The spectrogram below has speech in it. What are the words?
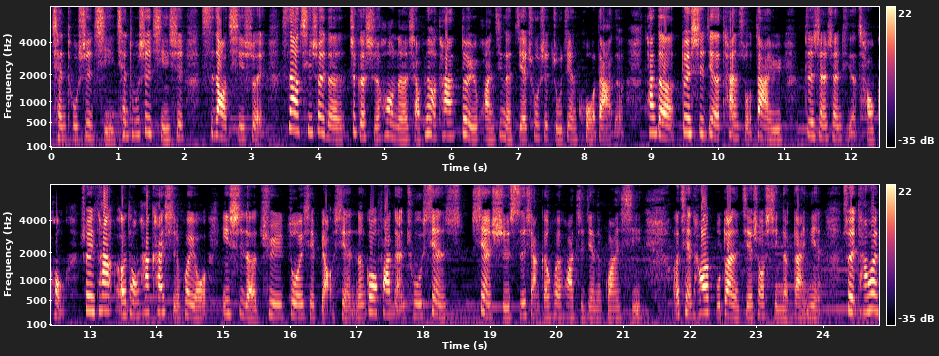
前图式期，前图式期是四到七岁，四到七岁的这个时候呢，小朋友他对于环境的接触是逐渐扩大的，他的对世界的探索大于自身身体的操控，所以他儿童他开始会有意识的去做一些表现，能够发展出现实。现实思想跟绘画之间的关系，而且他会不断的接受新的概念，所以他会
